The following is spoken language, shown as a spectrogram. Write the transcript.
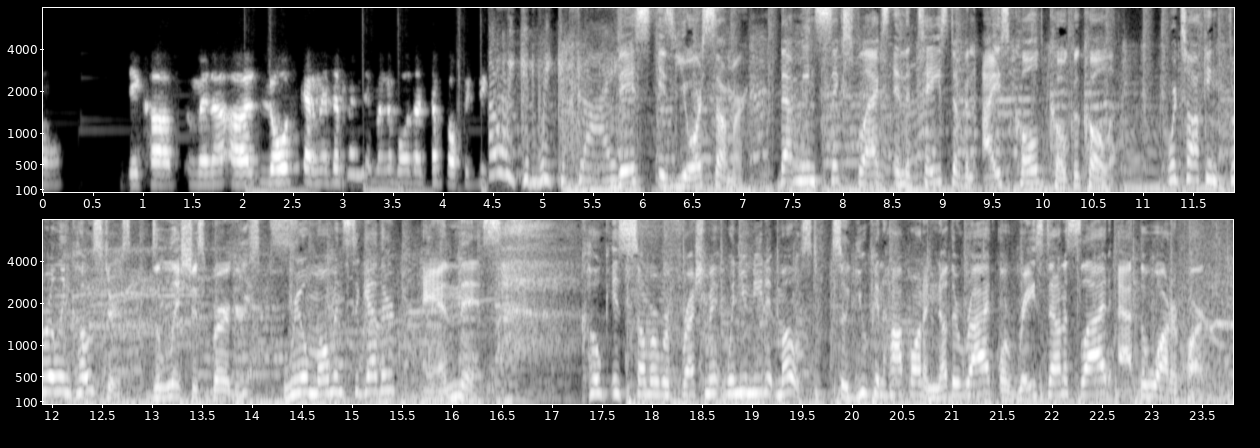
हूँ देखा मैंने लॉस करने से पहले मैंने बहुत अच्छा प्रॉफिट भी oh, we could, we could fly. This is your summer. That means Six Flags in the taste of an ice cold Coca-Cola. We're talking thrilling coasters, delicious burgers, yes. real moments together, and this. Coke is summer refreshment when you need it most, so you can hop on another ride or race down a slide at the water park.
